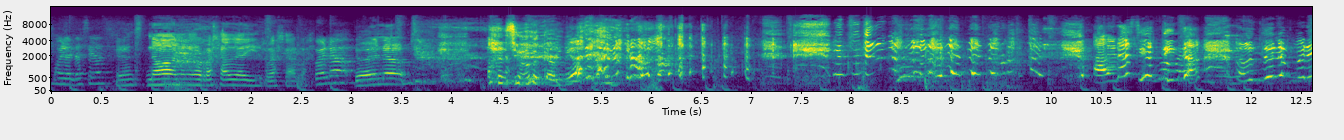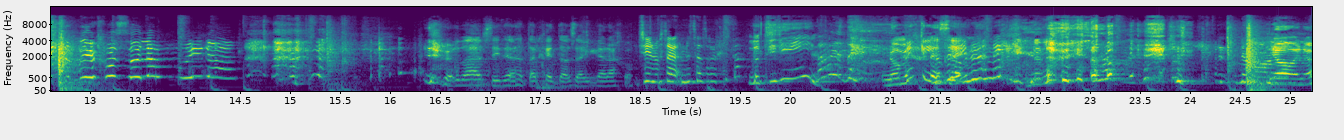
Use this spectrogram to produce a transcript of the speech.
Bueno, gracias. Gracias. No, no, no, raja de ahí, raja, raja. Bueno, Bueno, ahora sí vamos a cambiar. Ah, gracias, Tita. A usted le parece me dejó sola afuera. De verdad, sí, tenés la tarjeta, o sea, qué carajo. che, ¿nuestra, nuestra tarjeta? Lo tiré. No mezcles, pero ¿eh? no es mezcla. No, No, no, no.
